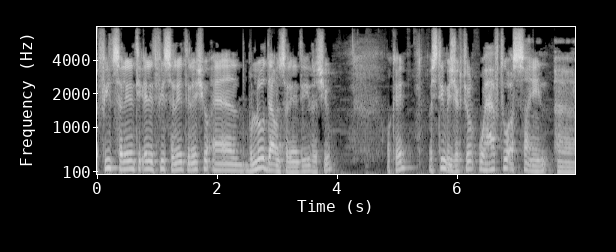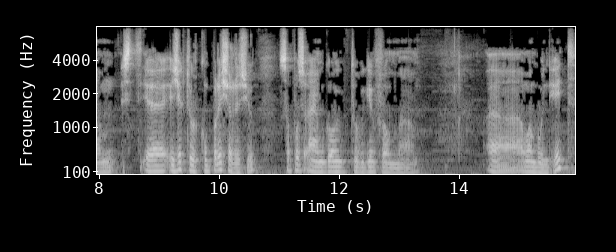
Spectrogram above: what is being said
feed salinity, elite feed salinity ratio, and blowdown salinity ratio. Okay, a steam ejector, we have to assign um, uh, ejector compression ratio. Suppose I am going to begin from um, uh, 1.8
